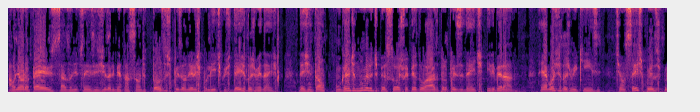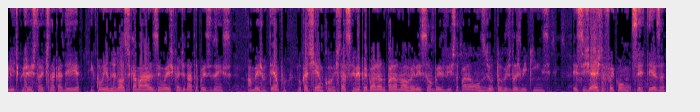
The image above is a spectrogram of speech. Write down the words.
A União Europeia e os Estados Unidos têm exigido a libertação de todos os prisioneiros políticos desde 2010. Desde então, um grande número de pessoas foi perdoado pelo presidente e liberado. Em agosto de 2015, tinham seis presos políticos restantes na cadeia, incluindo os nossos camaradas e um ex-candidato à presidência. Ao mesmo tempo, Lukashenko está se preparando para a nova eleição prevista para 11 de outubro de 2015. Esse gesto foi com certeza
